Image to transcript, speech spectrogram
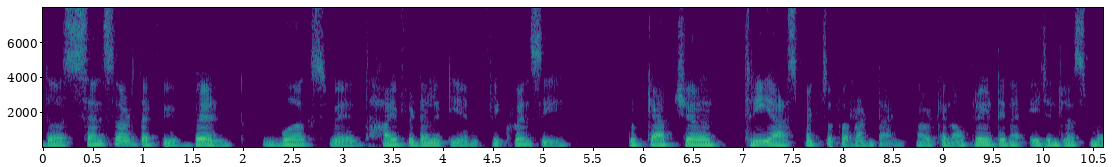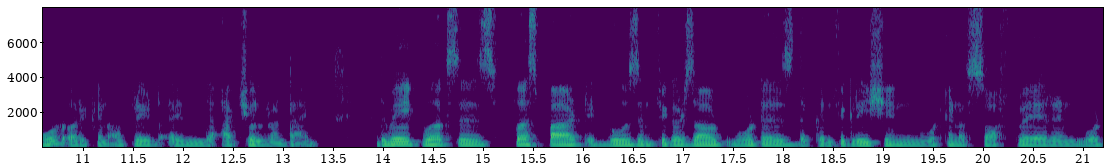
The sensor that we've built works with high fidelity and frequency to capture three aspects of a runtime. Now, it can operate in an agentless mode or it can operate in the actual runtime the way it works is first part it goes and figures out what is the configuration what kind of software and what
